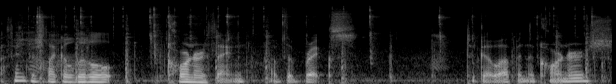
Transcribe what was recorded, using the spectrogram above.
I think there's like a little corner thing of the bricks to go up in the corners.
